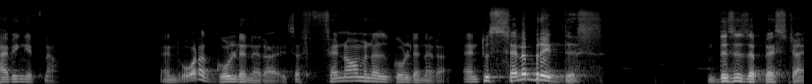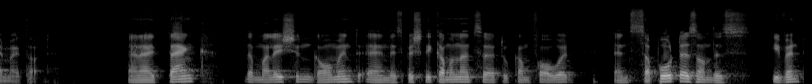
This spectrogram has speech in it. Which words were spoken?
హ్యావింగ్ ఇట్ నౌ And what a golden era. It's a phenomenal golden era. And to celebrate this, this is the best time, I thought. And I thank the Malaysian government and especially Kamalnath sir to come forward and support us on this event.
